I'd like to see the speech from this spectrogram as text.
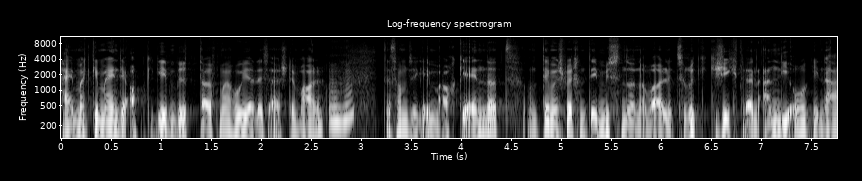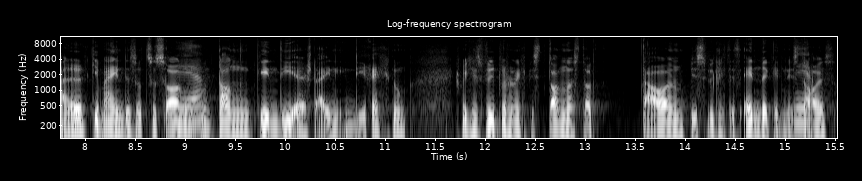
Heimatgemeinde abgegeben wird. Darf man heuer das erste Mal. Mhm. Das haben sie eben auch geändert und dementsprechend, die müssen dann aber alle zurückgeschickt werden an die Originalgemeinde sozusagen Ja. und dann gehen die erst ein in die Rechnung. Sprich, es wird wahrscheinlich bis Donnerstag dauern, bis wirklich das Endergebnis Ja. da ist.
